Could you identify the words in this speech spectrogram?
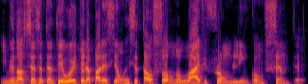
Em 1978, ele apareceu em um recital solo no Live from Lincoln Center.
